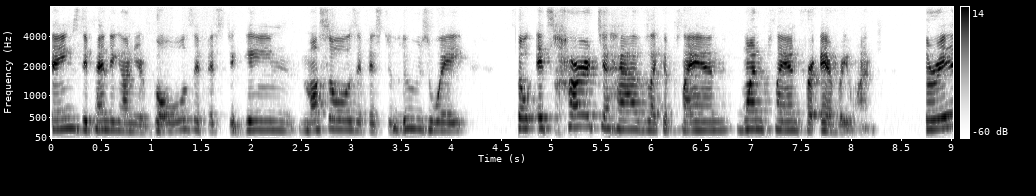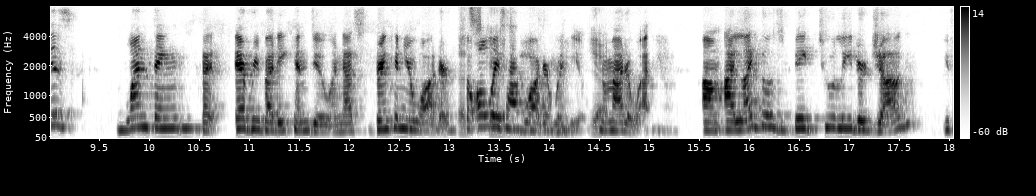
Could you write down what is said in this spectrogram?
things depending on your goals. If it's to gain muscles, if it's to lose weight, so it's hard to have like a plan, one plan for everyone. There is one thing that everybody can do, and that's drinking your water. That's so always good. have water with you, yeah. no matter what. Um, I like those big two liter jug. You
